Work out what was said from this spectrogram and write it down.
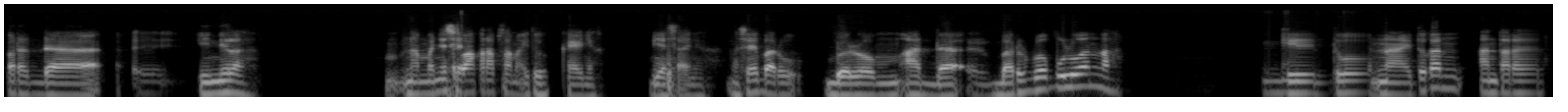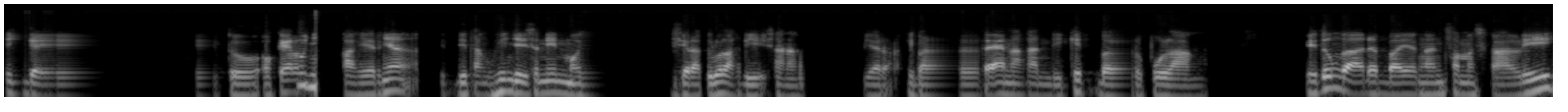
pereda inilah namanya saya akrab sama itu kayaknya biasanya. Mas saya baru belum ada baru 20-an lah. Gitu. Nah, itu kan antara tiga itu. Oke lah. Akhirnya ditangguhin jadi Senin mau istirahat dulu lah di sana. Biar ibaratnya enakan dikit baru pulang. Itu nggak ada bayangan sama sekali.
